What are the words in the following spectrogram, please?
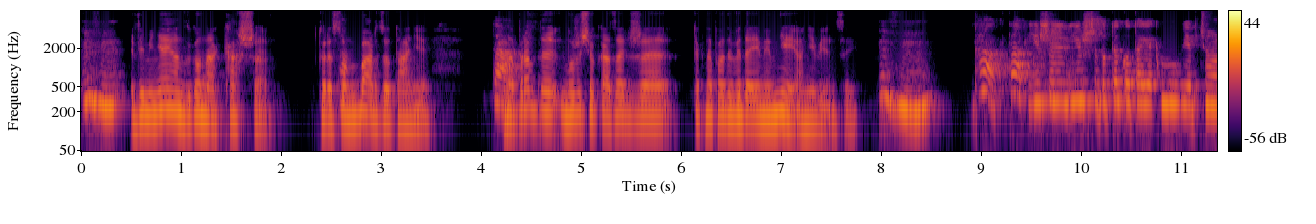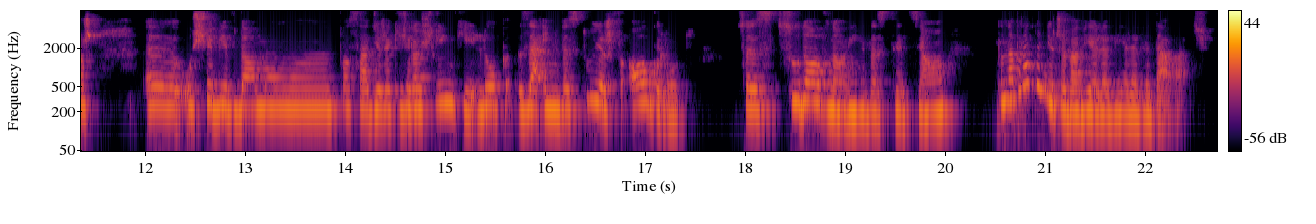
Mhm. Wymieniając go na kasze, które są tak. bardzo tanie, tak. naprawdę może się okazać, że tak naprawdę wydajemy mniej, a nie więcej. Mhm. Tak, tak. Jeżeli jeszcze do tego, tak jak mówię, wciąż y, u siebie w domu posadzisz jakieś roślinki lub zainwestujesz w ogród, co jest cudowną inwestycją, to naprawdę nie trzeba wiele, wiele wydawać.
